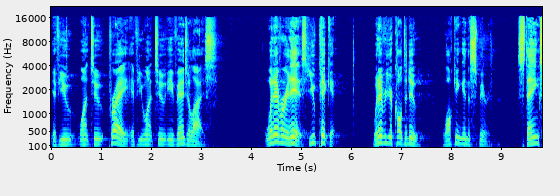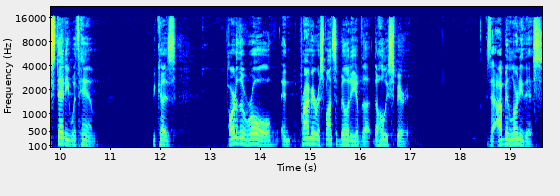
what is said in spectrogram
If you want to pray, if you want to evangelize, whatever it is, you pick it. Whatever you're called to do, walking in the Spirit, staying steady with Him, because part of the role and primary responsibility of the, the Holy Spirit is that I've been learning this.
